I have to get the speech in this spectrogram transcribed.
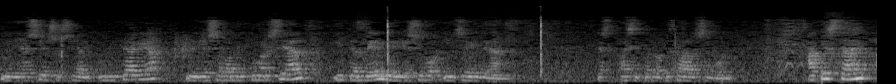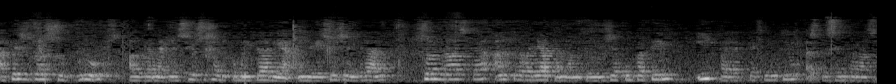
mediació social i comunitària, mediació a l'àmbit comercial i també mediació i gent gran. Es passi per la que estava al segon. Aquest any, aquests dos subgrups, el de mediació social i comunitària i mediació gent gran, són els que han treballat amb la metodologia compartim i per aquest motiu es presenten els,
